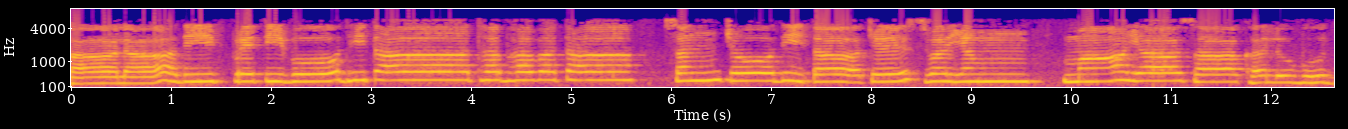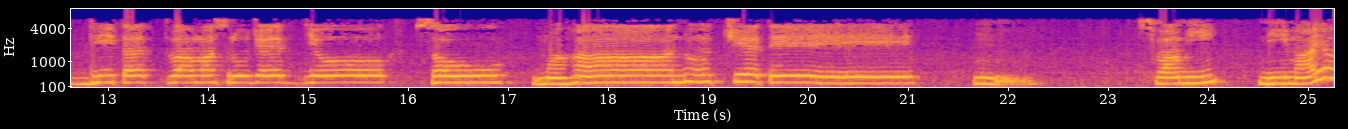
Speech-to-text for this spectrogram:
कालादिप्रतिबोधिताथ भवता సంచోదితా చ స్వయం మాయా సా ఖలు బుద్ధితత్వమసృజద్యో సౌ మహానుచ్యతే. స్వామి నీ మాయ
